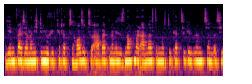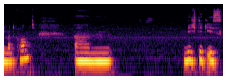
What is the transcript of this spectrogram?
jedenfalls, wenn man nicht die Möglichkeit hat, zu Hause zu arbeiten, dann ist es nochmal anders, dann muss die Katze gewöhnt sein, dass jemand kommt. Ähm, wichtig ist,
